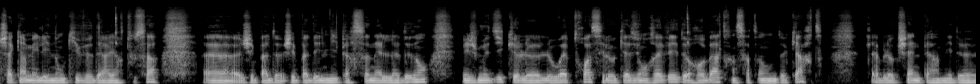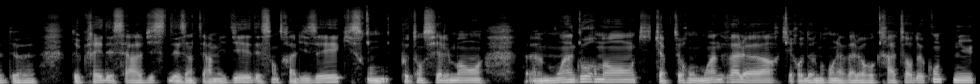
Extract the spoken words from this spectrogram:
chacun met les noms qu'il veut derrière tout ça. Euh, j'ai pas de, j'ai d'ennemis personnels là-dedans, mais je me dis que le, Web 3 c'est l'occasion rêvée de rebattre un certain nombre de cartes. La blockchain permet de créer des services désintermédiés, décentralisés, qui seront potentiellement euh, moins gourmands, qui capteront moins de valeur, qui redonneront la valeur aux créateurs de contenu.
